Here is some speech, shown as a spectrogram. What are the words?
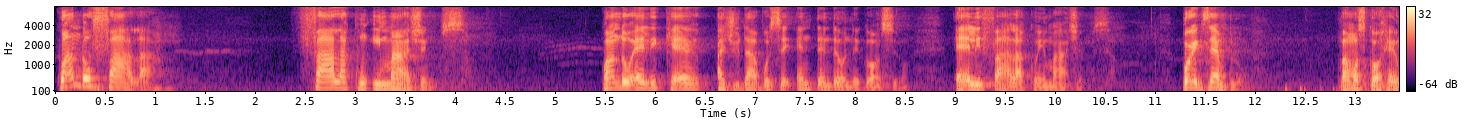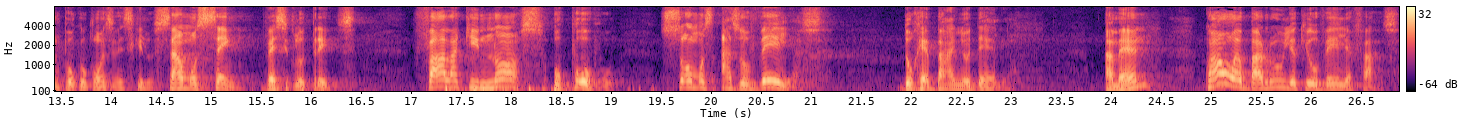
quando fala, fala com imagens. Quando ele quer ajudar você a entender o negócio, ele fala com imagens. Por exemplo, vamos correr um pouco com os versículos. Salmo 100, versículo 3. Fala que nós, o povo, somos as ovelhas do rebanho dele. Amém? Qual é o barulho que a ovelha faz?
